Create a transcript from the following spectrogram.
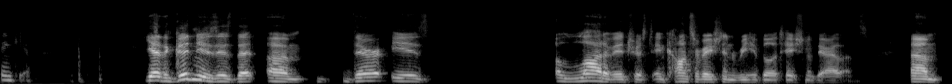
thank you. Yeah, the good news is that um, there is a lot of interest in conservation and rehabilitation of the islands. Um,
